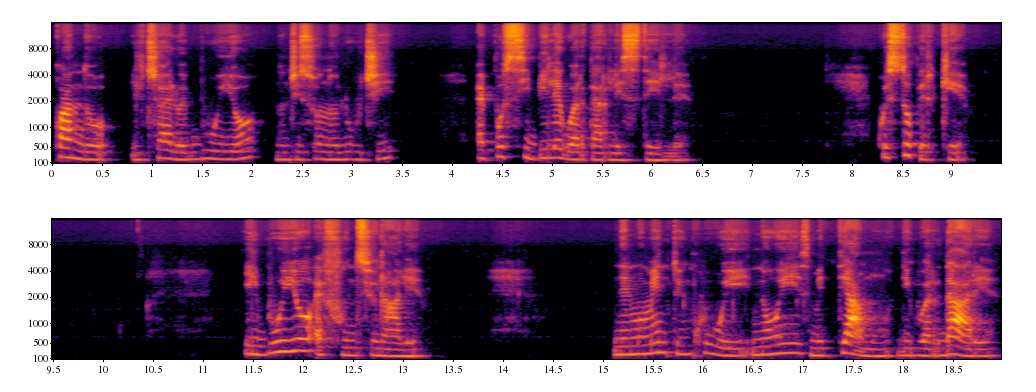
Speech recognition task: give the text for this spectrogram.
quando il cielo è buio, non ci sono luci, è possibile guardare le stelle. Questo perché il buio è funzionale. Nel momento in cui noi smettiamo di guardare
